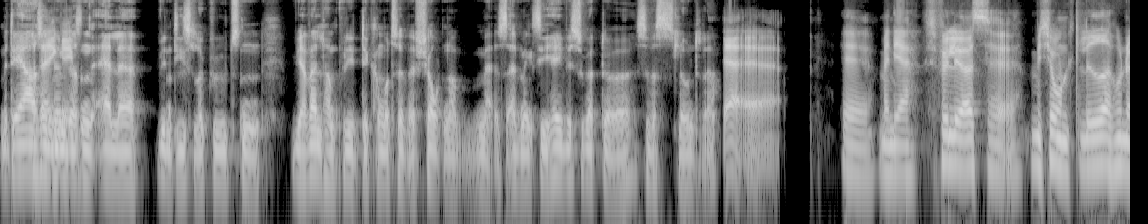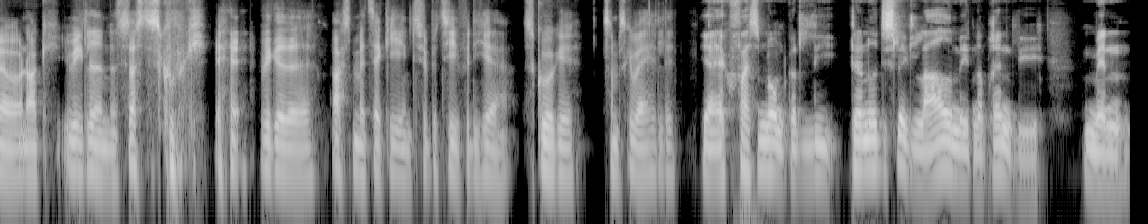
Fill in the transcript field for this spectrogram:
Men det er også en der sådan, ala Vin Diesel og Groot, sådan, vi har valgt ham, fordi det kommer til at være sjovt, når, at man kan sige, hey, hvis du godt, var Sylvester Stallone, det der. Ja, øh, øh, men ja, selvfølgelig også øh, missionsleder, hun er jo nok i virkeligheden den største skurk, hvilket øh, også med til at give en sympati for de her skurke, som skal være helte. Ja, jeg kunne faktisk enormt godt lide, det var noget, de slet ikke legede med den oprindelige, men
